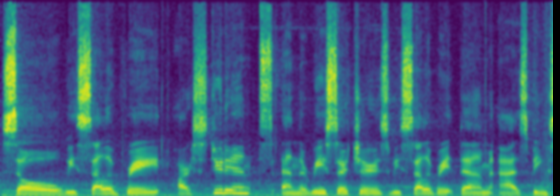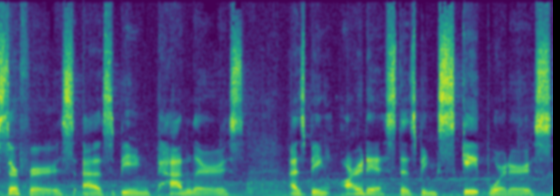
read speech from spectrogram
So we celebrate our students and the researchers, we celebrate them as being surfers, as being paddlers, as being artists, as being skateboarders.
